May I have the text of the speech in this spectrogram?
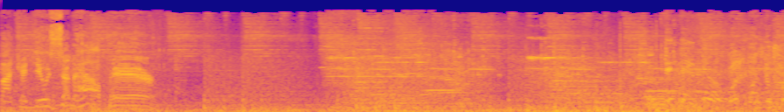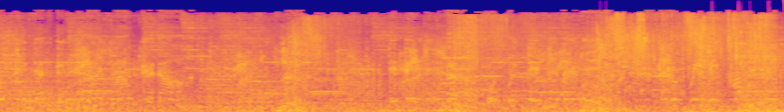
Dom, I could use some help here. Did they know what was awaiting them inside Mount Kadar? Did they deserve what we did to them? Should we be punished?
